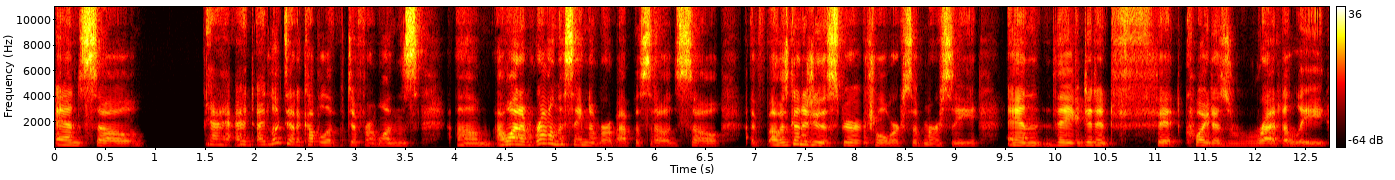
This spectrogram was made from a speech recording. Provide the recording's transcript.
and so yeah, I, I, looked at a couple of different ones. Um, I wanted around the same number of episodes, so I, I was going to do the spiritual works of mercy, and they didn't fit quite as readily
